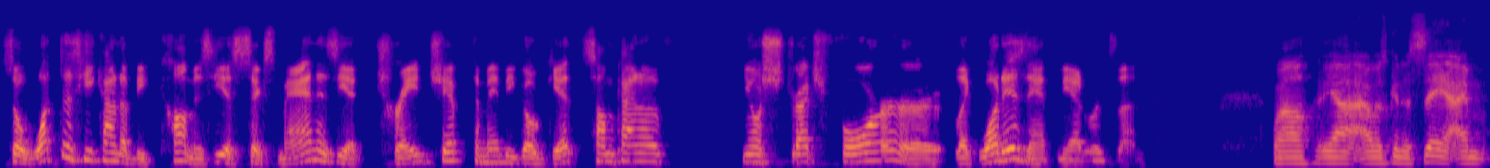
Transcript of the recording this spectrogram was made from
So, what does he kind of become? Is he a six man? Is he a trade chip to maybe go get some kind of, you know, stretch four or like what is Anthony Edwards then? Well, yeah, I was gonna say I'm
